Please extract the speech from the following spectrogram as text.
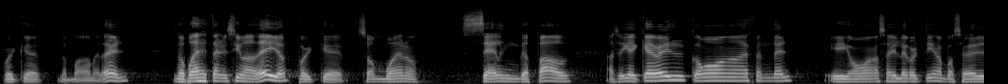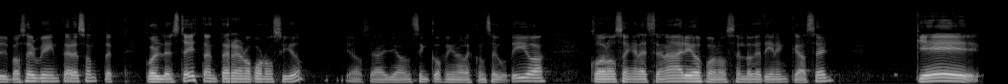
porque los van a meter. No puedes estar encima de ellos porque son buenos selling the foul. Así que hay que ver cómo van a defender y cómo van a salir de cortina. Va a ser, va a ser bien interesante. Golden State está en terreno conocido. Ya, o sea, llevan cinco finales consecutivas. Conocen el escenario, conocen lo que tienen que hacer. ¿Qué,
